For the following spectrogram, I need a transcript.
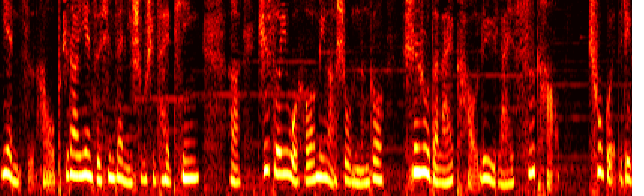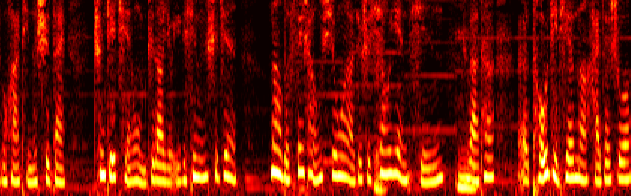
燕子哈。我不知道燕子现在你是不是在听啊？之所以我和王斌老师我们能够深入的来考虑、来思考。出轨的这个话题呢，是在春节前，我们知道有一个新闻事件闹得非常凶啊，就是肖艳琴是吧？她呃头几天呢还在说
